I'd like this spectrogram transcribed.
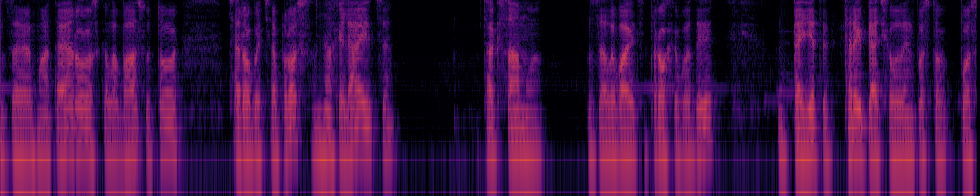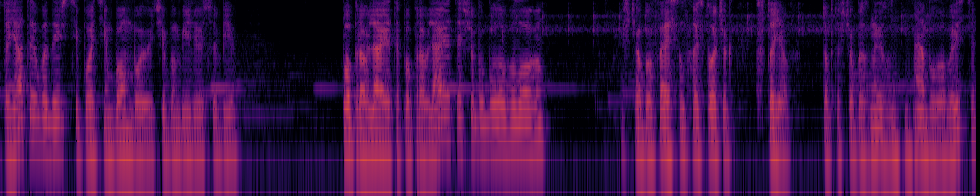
з матеро, з калабасу, то це робиться просто, нахиляється. Так само заливається трохи води, даєте 3-5 хвилин посто- постояти в водичці, потім бомбою чи бомбілею собі поправляєте, поправляєте, щоб було волого, щоб весь листочок стояв. Тобто, щоб знизу не було листя.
